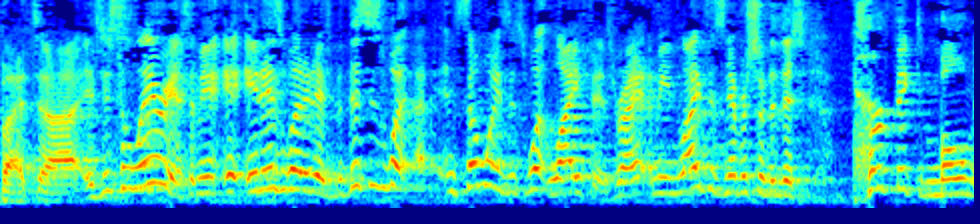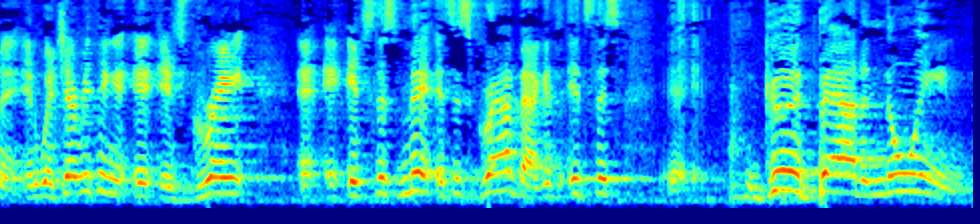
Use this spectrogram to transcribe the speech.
but uh, it's just hilarious. I mean, it, it is what it is. But this is what, in some ways, it's what life is, right? I mean, life is never sort of this perfect moment in which everything is great. It's this it's this grab bag. It's, it's this good, bad, annoying,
